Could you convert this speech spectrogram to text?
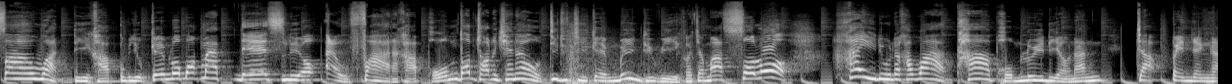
สวัสดีครับผมอยู่เกมโรบอกแมปเดสเลียวแอลฟานะครับ ผมท็อปจอห์นชาแนล G2G Gaming TV เขาจะมาโซโล่ให้ดูนะครับว่าถ้าผมลุยเดี่ยวนั้นจะเป็นยังไง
